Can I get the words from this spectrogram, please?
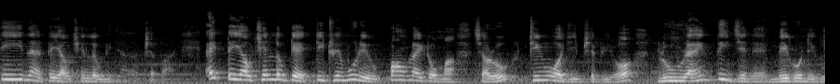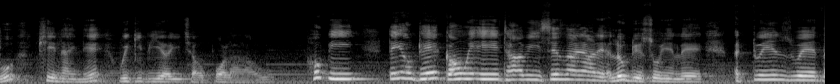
တီးသန့်တစ်ယောက်ချင်းလုပ်နေကြတာဖြစ်ပါတယ် အဲ့တယောက်ချင်းလုပ်တဲ့တီထွင်မှုတွေကိုပေါင်းလိုက်တော့မှဆရာတို့ team work ကြီးဖြစ်ပြီးတော့လူတိုင်းသိကျင်တဲ့မိကိုတွေကိုဖြည့်နိုင်တဲ့ Wikipedia ကြီးချောက်ပေါ်လာတာဟုတ်ဟုတ်ပြီတယောက်တည်းကောင်းဝင်အေးထားပြီးစဉ်းစားရတဲ့အလုပ်တွေဆိုရင်လေအတွင်းဆွဲသ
